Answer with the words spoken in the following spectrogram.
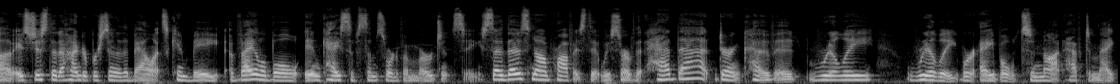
uh, it's just that 100% of the balance can be available in case of some sort of emergency. So those nonprofits that we serve that had that during COVID really, really were able to not have to make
